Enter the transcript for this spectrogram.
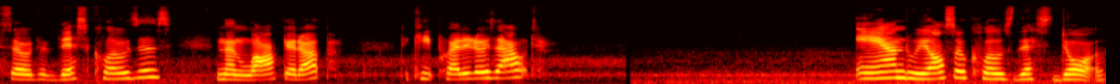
so that this closes and then lock it up to keep predators out. And we also close this door.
